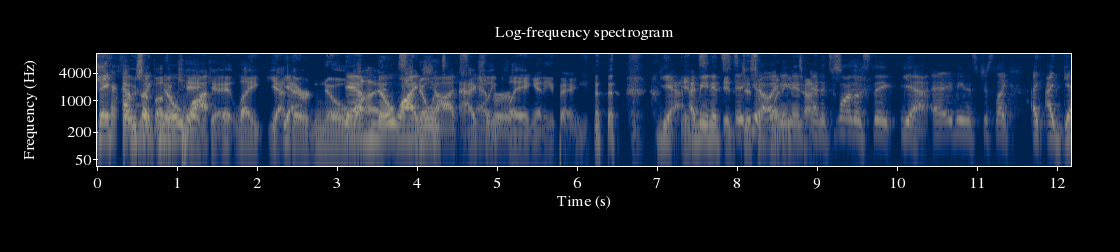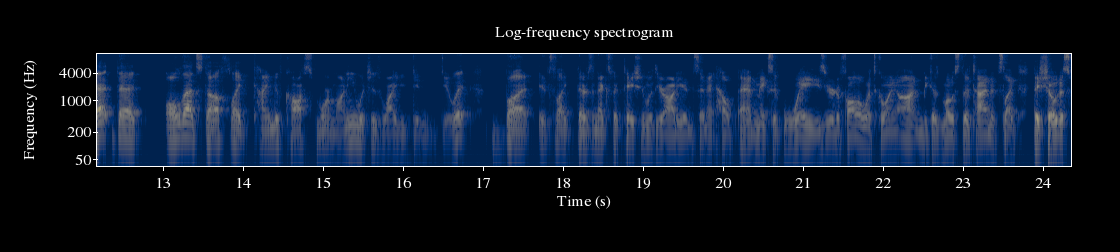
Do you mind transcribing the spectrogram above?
they have like no kick. It, like yeah, yeah, there are no they have no wide no shots one's actually ever. playing anything. yeah, I mean it's, it's it, you know I mean and, and, it's one of those things. Yeah, I mean it's just like I I get that all that stuff like kind of costs more money, which is why you didn't do it. But it's like there's an expectation with your audience, and it help and makes it way easier to follow what's going on because most of the time it's like they show this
